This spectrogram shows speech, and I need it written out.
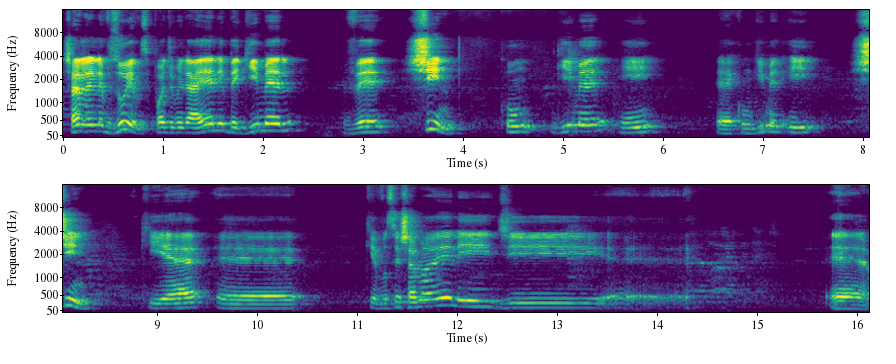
Você pode humilhar ele, Begimel ve Shin, com Gimel e é, com Gimel e Shin, que é, é, que você chama ele de é, é,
